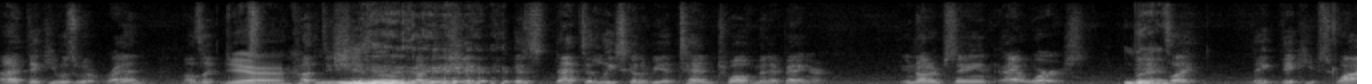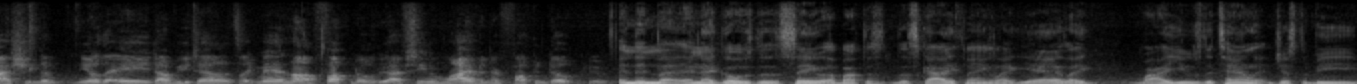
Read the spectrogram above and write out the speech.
and I think he was with Ren. I was like, Yeah. cut the shit, bro. Cut the shit. Because that's at least going to be a 10, 12 minute banger. You know what I'm saying? At worst. But Yeah. it's like they, they keep squashing them, you know, the AAW talent. It's like, man, nah, fuck no, dude. I've seen them live and they're fucking dope, dude. And then and that goes to say about the the Skye thing. Like, yeah, like why use the talent just to be,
